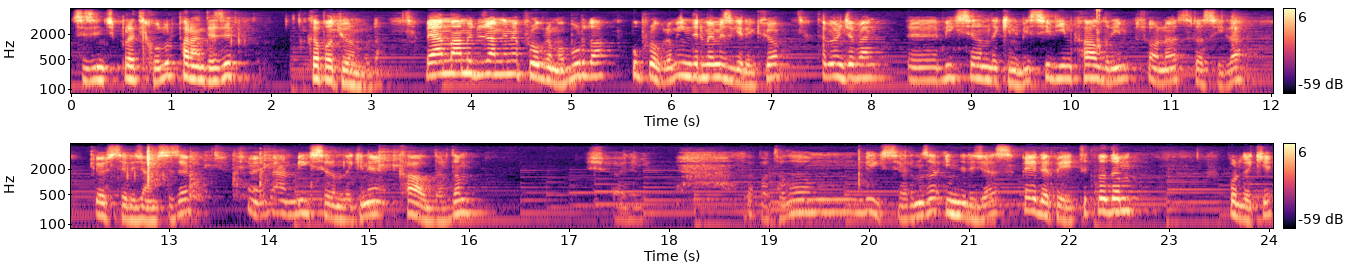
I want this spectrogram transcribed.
sizin için pratik olur. Parantezi kapatıyorum burada. Beyanname düzenleme programı burada. Bu programı indirmemiz gerekiyor. Tabi önce ben e, bilgisayarımdakini bir sileyim kaldırayım sonra sırasıyla göstereceğim size. Şimdi ben bilgisayarımdakini kaldırdım. Şöyle bir Kapatalım. Bilgisayarımıza indireceğiz. PDF'yi tıkladım. Buradaki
